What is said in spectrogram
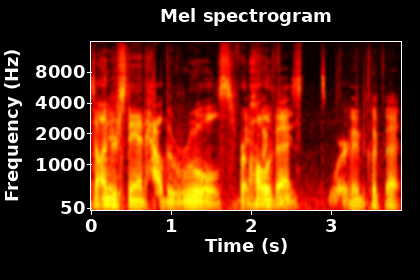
to understand how the rules for Maybe all of that. these work. Maybe click that.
